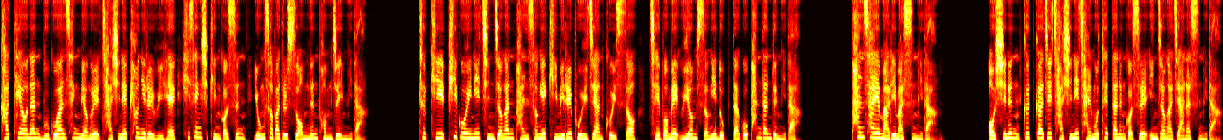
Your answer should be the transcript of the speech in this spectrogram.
갓 태어난 무고한 생명을 자신의 편의를 위해 희생시킨 것은 용서받을 수 없는 범죄입니다. 특히 피고인이 진정한 반성의 기미를 보이지 않고 있어 재범의 위험성이 높다고 판단됩니다. 판사의 말이 맞습니다. 어 씨는 끝까지 자신이 잘못했다는 것을 인정하지 않았습니다.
